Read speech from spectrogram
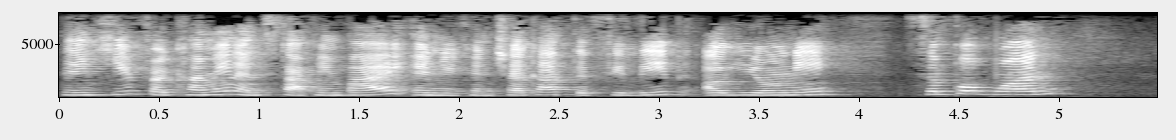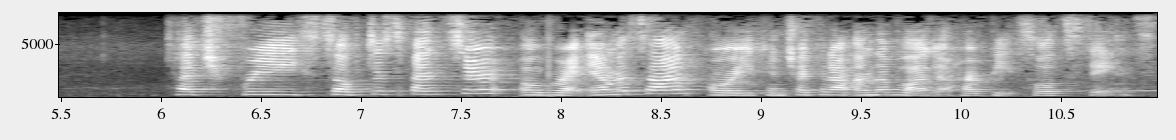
Thank you for coming and stopping by, and you can check out the Philippe Aglioni Simple One touch-free soap dispenser over at Amazon, or you can check it out on the blog at Heartbeat Soul Stains.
